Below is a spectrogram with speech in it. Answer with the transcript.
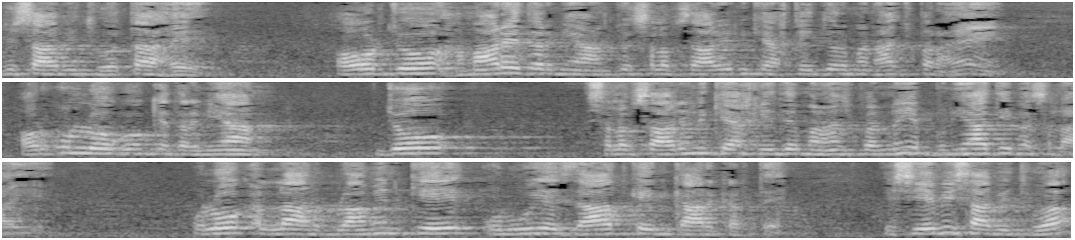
جو ثابت ہوتا ہے، اور جو ہمارے درمیان جو سلب سالین کے عقید اور منحج پر ہیں، اور ان لوگوں کے درمیان جو سلب سالین کے عقید منحج پر نہیں بنیادی مسئلہ ہے وہ لوگ اللہ رب العالمین کے عروع ذات کا انکار کرتے ہیں۔ اس یہ بھی ثابت ہوا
